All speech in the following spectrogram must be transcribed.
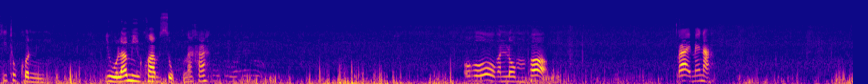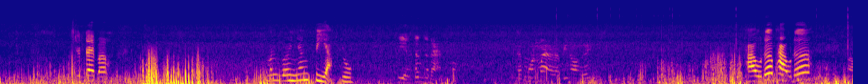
ที่ทุกคนอยู่แล้วมีความสุขนะคะ โอ้โห มันลมพ่อ ได้ไหมน่ะ จุดได้เปล่า มันยังเปียกอยู่ เปียกทั้งกระดาษแต่ฝนมากเลยพี่น้องเลย เผาเด้อเผาเด้อเอา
